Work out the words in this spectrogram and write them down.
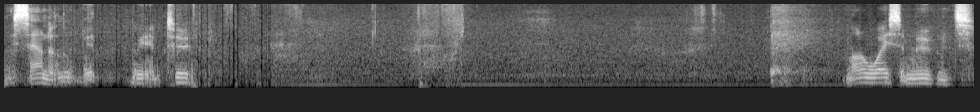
they sound a little bit weird too. A lot of wasted movements.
